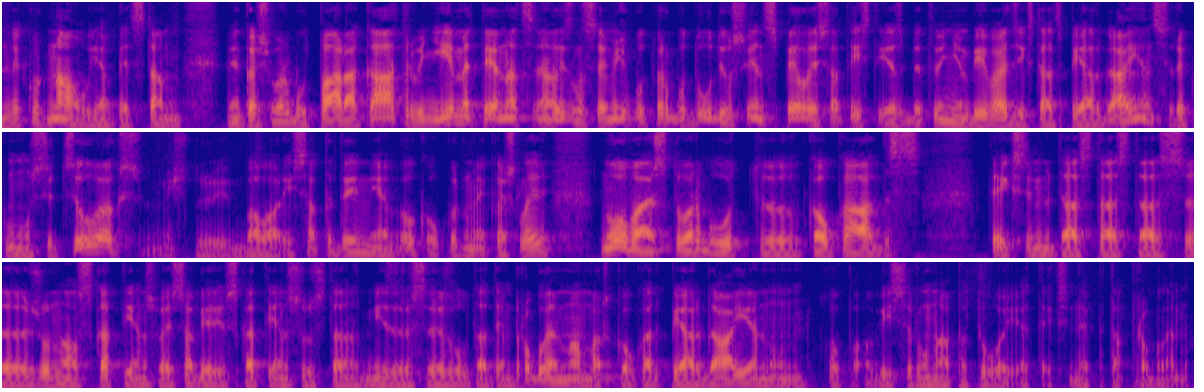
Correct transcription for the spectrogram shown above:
nekur nav, jā, pēc tam vienkārši varbūt pārāk ātri viņu iemetēja nacionāli izlasē, viņš būtu varbūt 21 spēlēs attīstījies, bet viņam bija vajadzīgs tāds PR gājiens, reku mums ir cilvēks, viņš tur ir Bavārijas akadēmijā, vēl kaut kur vienkārši, lai novērstu varbūt eh, kaut kādas teiksim, tās, tās, tās eh, žurnāla skatienus vai sabiedrības skatienus uz tām izrases rezultātiem, problēmām ar kaut kādu PR gājienu, un hopā, visi runā par to, ja teiksim, ne par tām problēmām.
